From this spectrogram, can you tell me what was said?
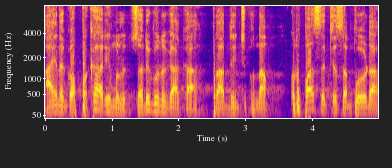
ఆయన గొప్ప కార్యములు జరుగునుగాక ప్రార్థించుకుందాం. కృపా సత్య సంపూర్ణ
